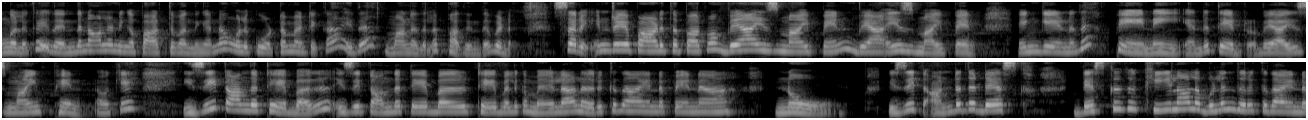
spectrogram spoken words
உங்களுக்கு இதை எந்த நாளும் நீங்கள் பார்த்து வந்தீங்கன்னா உங்களுக்கு ஆட்டோமேட்டிக்காக இது மனதில் பதிந்து விடும். சரி இன்றைய பாடத்தை பார்ப்போம். Where is my pen where is my pen எங்கே என்னது? பேனை என்று தேடுறோம். Where is my pen okay is it on the table is it on the table டேபிளுக்கு மேலால் இருக்குதா என்ற பேனை no is it under the desk டெஸ்க்குக்கு கீழால் விழுந்து இருக்குதா என்ற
